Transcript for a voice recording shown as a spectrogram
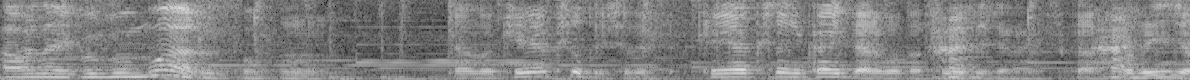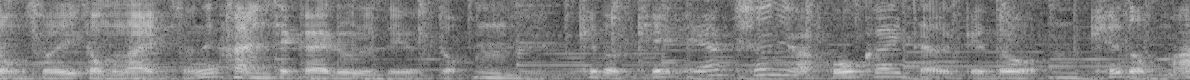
合わない部分もあると。うんうんあの契約書と一緒ですよ。契約書に書いてあることは全てじゃないですか、はい。それ以上もそれ以下もないですよね、はい。世界ルールでいうと。うん。けど契約書にはこう書いてあるけど、うん。けどまあ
